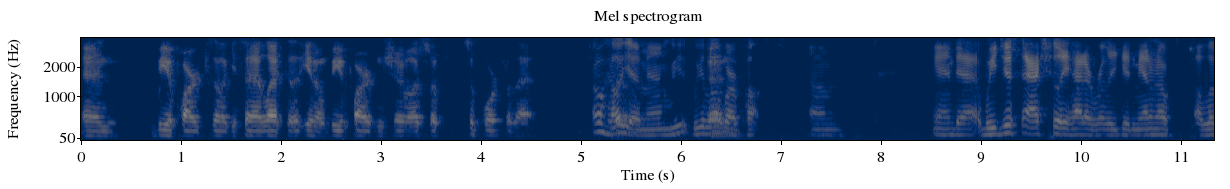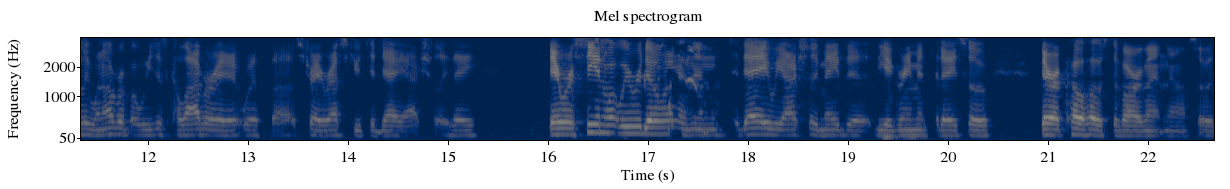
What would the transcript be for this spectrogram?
and be a part because, like you said, I like to you know be a part and show us support for that. Oh hell So- yeah, man! We we love and- our pups. Um, and uh, we just actually had a really good. I don't know if uh, Lily went over, but we just collaborated with uh, Stray Rescue today. Actually, they they were seeing what we were doing, and then today we actually made the the agreement today. So they're a co-host of our event now. So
